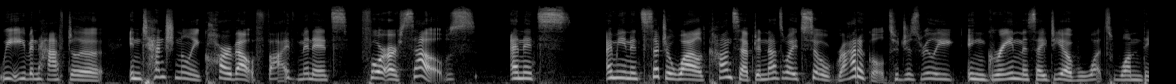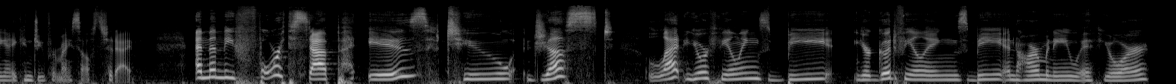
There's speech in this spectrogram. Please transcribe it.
we even have to intentionally carve out five minutes for ourselves. And it's I mean, it's such a wild concept, and that's why it's so radical to just really ingrain this idea of what's one thing I can do for myself today. And then the fourth step is to just let your feelings be your good feelings be in harmony with your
